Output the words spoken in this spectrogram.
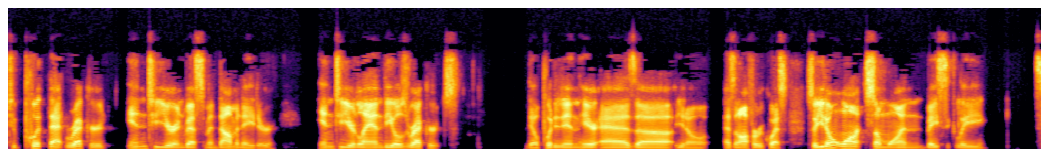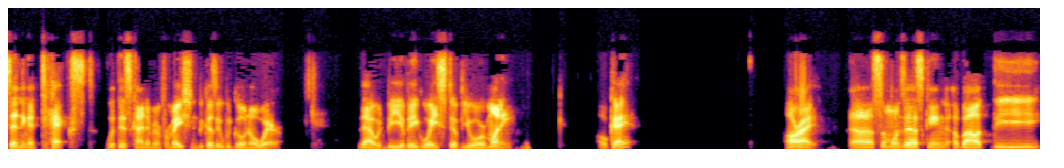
to put that record into your investment dominator into your land deals records they'll put it in here as a you know as an offer request so you don't want someone basically sending a text with this kind of information because it would go nowhere. That would be a big waste of your money. Okay. All right. Uh, someone's asking about the,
